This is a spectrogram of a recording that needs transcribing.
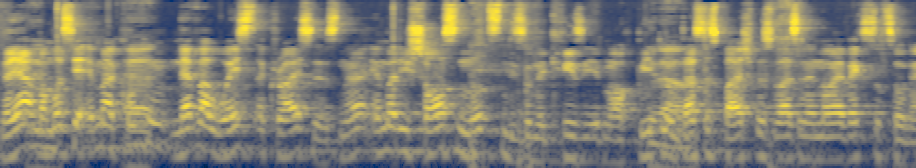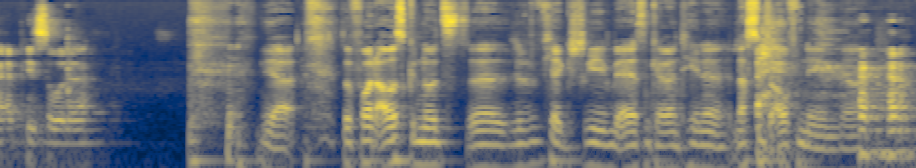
Naja, man ähm, muss ja immer gucken, äh, never waste a crisis, ne? Immer die Chancen nutzen, die so eine Krise eben auch bieten. Genau. Und das ist beispielsweise eine neue Wechselzone-Episode. ja, sofort ausgenutzt. Äh, Ludwig hat geschrieben, er ist in Quarantäne, lass uns aufnehmen. Ja.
